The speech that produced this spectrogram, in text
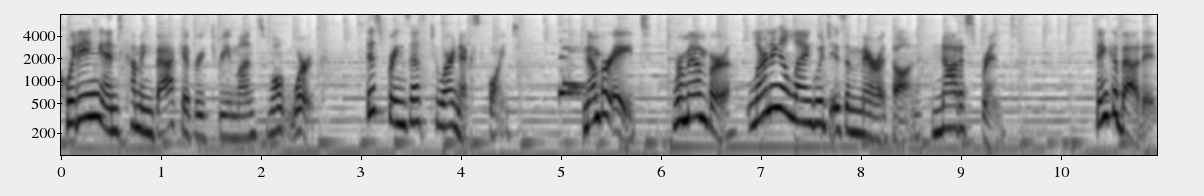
Quitting and coming back every 3 months won't work. This brings us to our next point. Number 8. Remember, learning a language is a marathon, not a sprint. Think about it.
